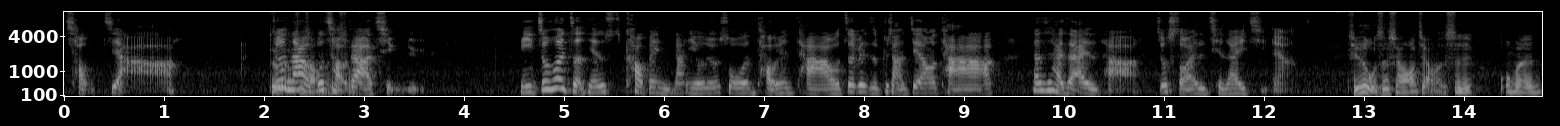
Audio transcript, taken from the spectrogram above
吵架，就是哪有不吵架的情侣？你就会整天靠背你男友，就说我很讨厌他，我这辈子不想见到他，但是还是爱着他，就手还是牵在一起那样子。其实我是想要讲的是，我们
